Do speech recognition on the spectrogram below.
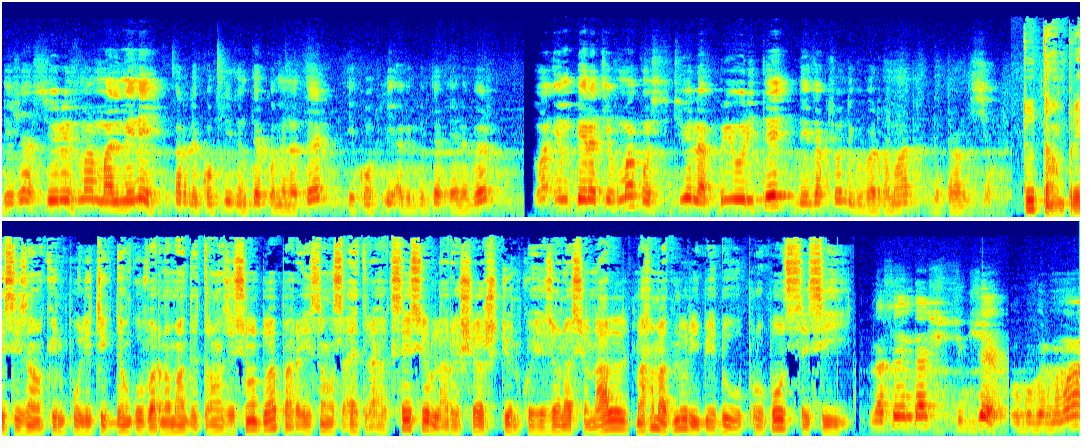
déjà sérieusement malmené par les conflits intercommunautaires et conflits agriculteurs-éleveurs, doit impérativement constituer la priorité des actions du gouvernement de transition. Tout en précisant qu'une politique d'un gouvernement de transition doit par essence être axée sur la recherche d'une cohésion nationale, Mohamed Nouri Bedou propose ceci. La CNDH suggère au gouvernement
